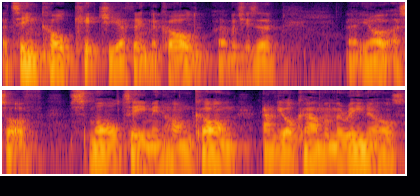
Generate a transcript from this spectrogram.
a team called Kitchee, I think they're called, uh, which is a, uh, you know a sort of small team in Hong Kong, and Yokohama Marinos.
